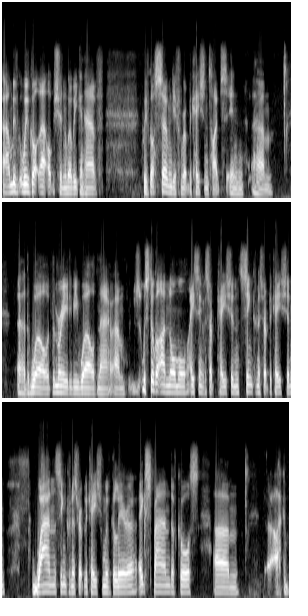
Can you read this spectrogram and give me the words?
Um, we've we've got that option where we can have we've got so many different replication types in um, uh, the world, the MariaDB world now. Um, we've still got our normal asynchronous replication, synchronous replication, WAN synchronous replication with Galera, expand, of course. Um, I could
